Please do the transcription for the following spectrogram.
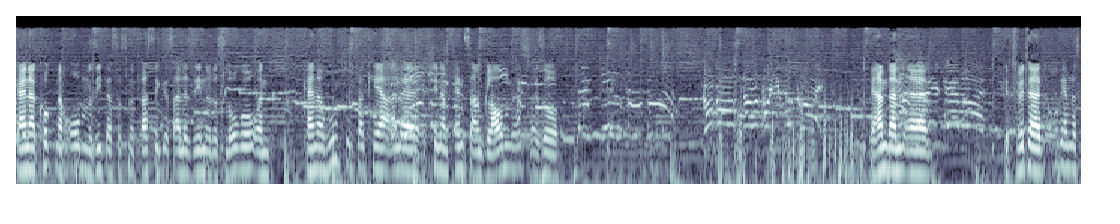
keiner guckt nach oben und sieht, dass das mit Plastik ist. Alle sehen nur das Logo und keiner hupt im Verkehr. Alle stehen am Fenster und glauben es. Also wir haben dann äh, getwittert, oh, wir haben das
